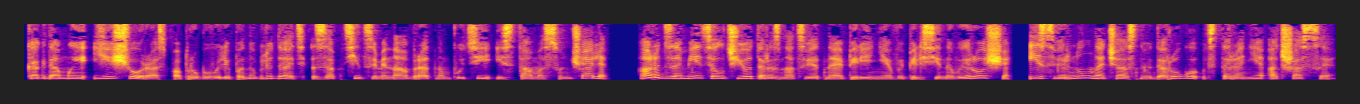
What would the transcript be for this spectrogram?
Когда мы еще раз попробовали понаблюдать за птицами на обратном пути из Тама Сунчаля, Арт заметил чье-то разноцветное оперение в апельсиновой роще и свернул на частную дорогу в стороне от шоссе.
